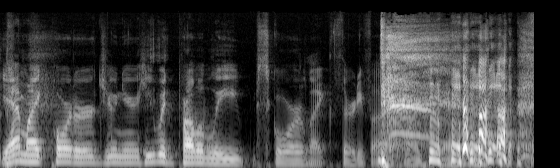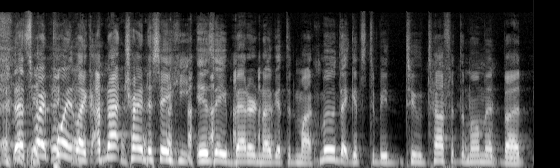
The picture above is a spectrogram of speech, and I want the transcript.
yeah, Mike Porter Jr. He would probably score like 35 points. That's my point. Like, I'm not trying to say he is a better Nugget than Mahmoud. That gets to be too tough at the moment, but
